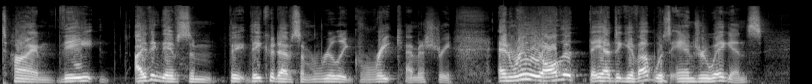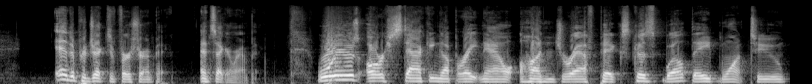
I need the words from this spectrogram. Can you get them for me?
time. They, I think they have some. They, they could have some really great chemistry, and really all that they had to give up was Andrew Wiggins and a projected first round pick and second round pick. Warriors are stacking up right now on draft picks because, well, they want to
